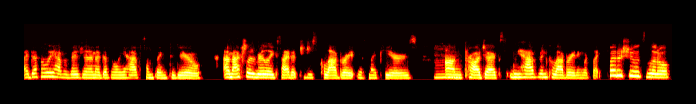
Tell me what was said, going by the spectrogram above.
I definitely have a vision. I definitely have something to do. I'm actually really excited to just collaborate with my peers mm. on projects. We have been collaborating with like photo shoots, little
